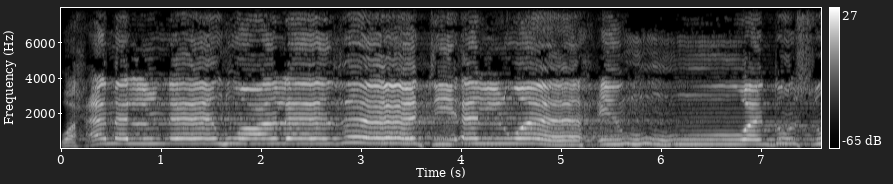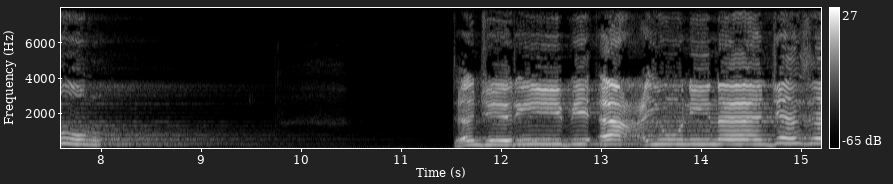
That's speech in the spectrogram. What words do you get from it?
وحملناه على ذات ألواح ودسر. تجري بأعيننا جزاء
